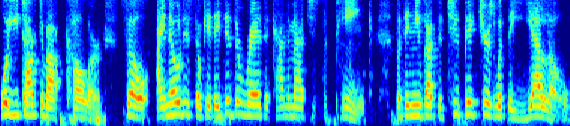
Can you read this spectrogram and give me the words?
Well, you talked about color. So I noticed, okay, they did the red that kind of matches the pink, but then you've got the two pictures with the yellow.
